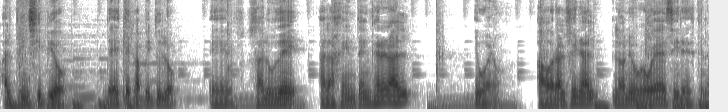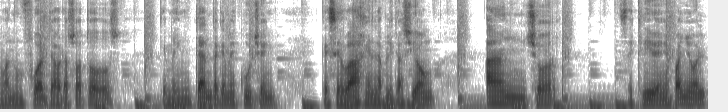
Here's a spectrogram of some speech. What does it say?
Al principio de este capítulo eh, saludé a la gente en general y bueno, Ahora al final, lo único que voy a decir es que le mando un fuerte abrazo a todos, que me encanta que me escuchen, que se bajen la aplicación Anchor, se escribe en español,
